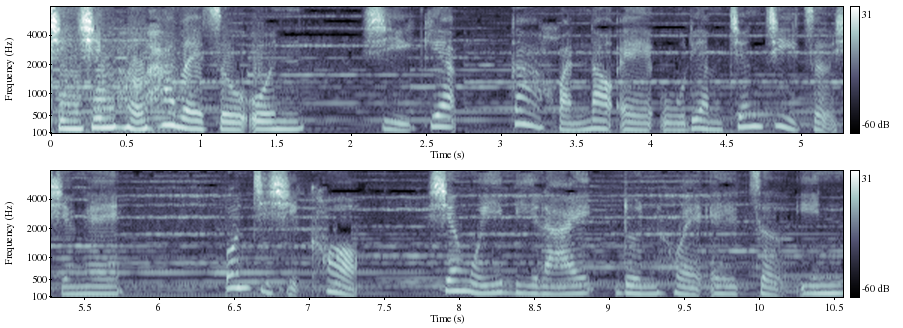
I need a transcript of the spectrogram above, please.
身心和谐的自运是业甲烦恼的污染种子造成的，本质是苦，成为未来轮回的责因。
